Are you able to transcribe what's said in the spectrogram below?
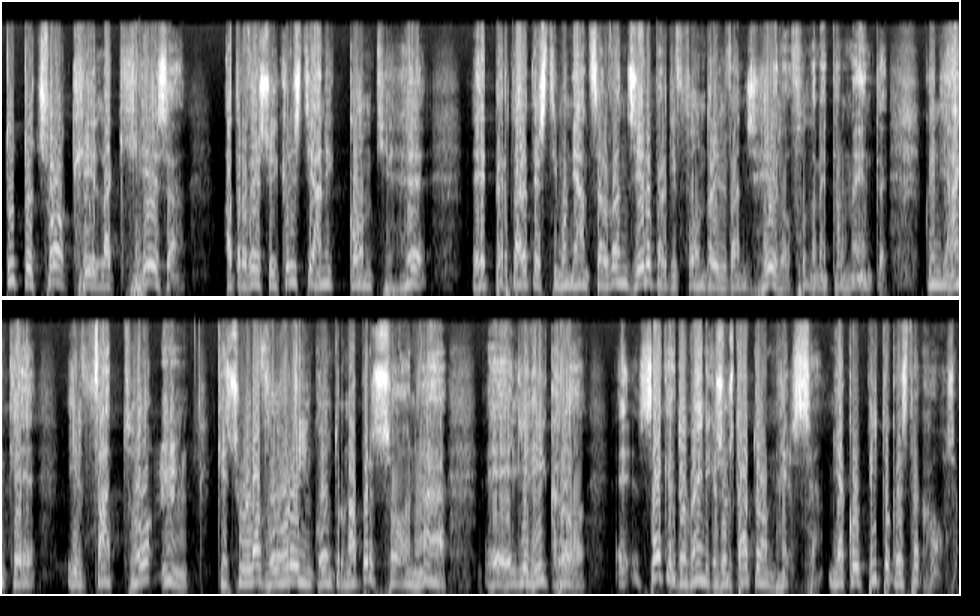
tutto ciò che la Chiesa attraverso i cristiani compie eh, per dare testimonianza al Vangelo, per diffondere il Vangelo fondamentalmente. Quindi anche il fatto che sul lavoro incontro una persona e gli dico, eh, sai che domenica sono stato a messa, mi ha colpito questa cosa.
